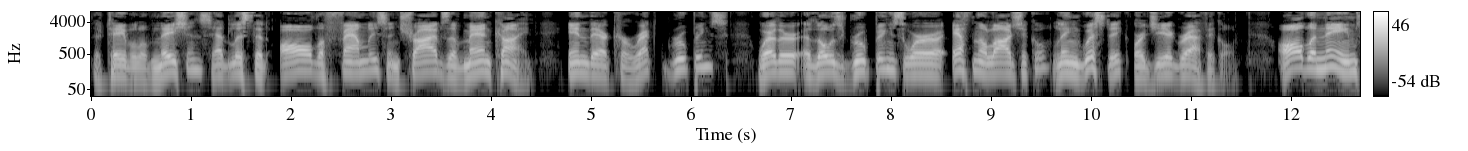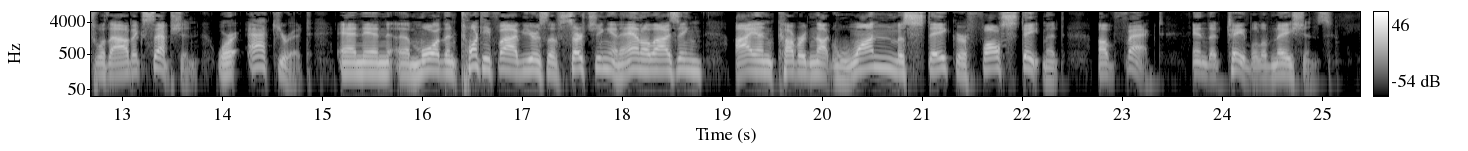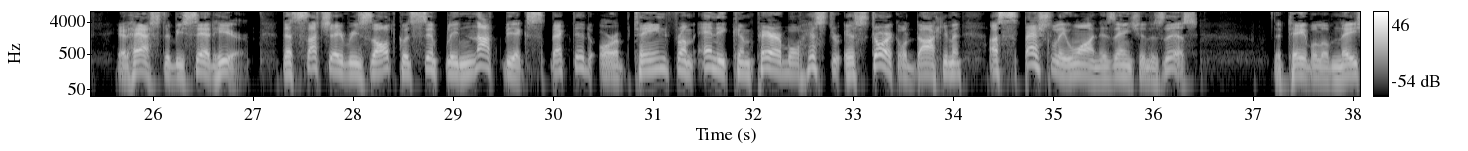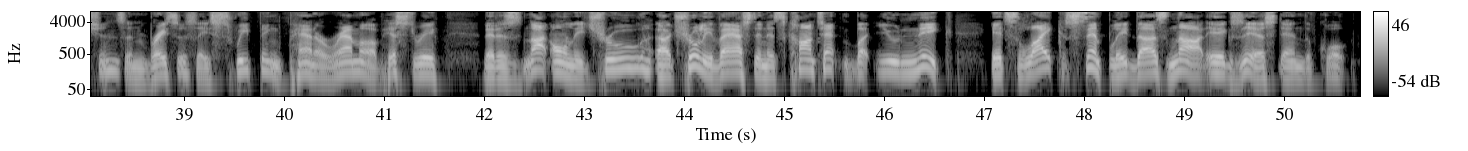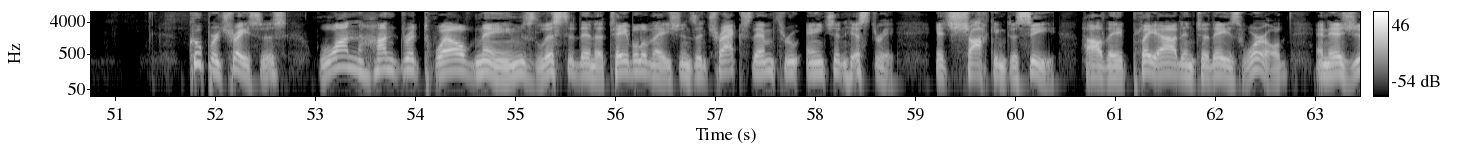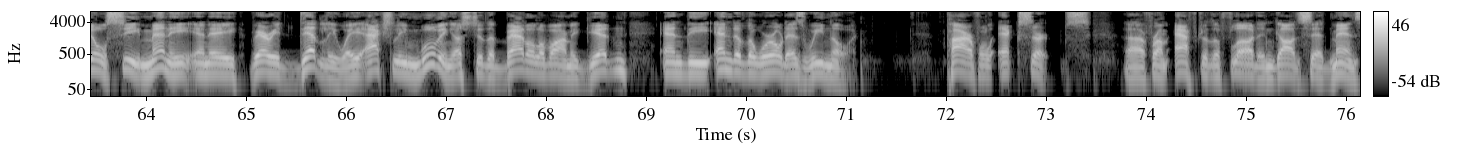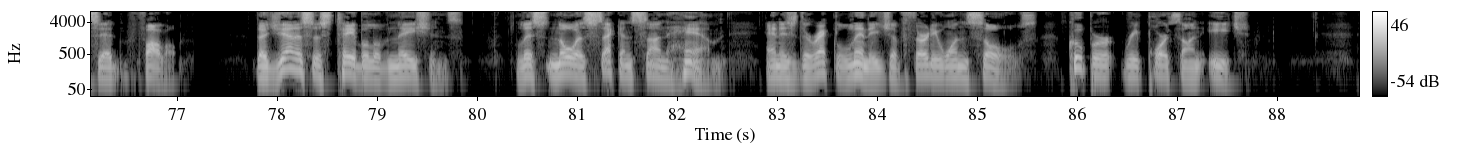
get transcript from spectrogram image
The Table of Nations had listed all the families and tribes of mankind in their correct groupings, whether those groupings were ethnological, linguistic, or geographical. All the names, without exception, were accurate, and in uh, more than 25 years of searching and analyzing, I uncovered not one mistake or false statement of fact in the Table of Nations. It has to be said here that such a result could simply not be expected or obtained from any comparable histor- historical document, especially one as ancient as this. The Table of Nations embraces a sweeping panorama of history that is not only true, uh, truly vast in its content, but unique. Its like simply does not exist. End of quote. Cooper traces 112 names listed in a table of nations and tracks them through ancient history. It's shocking to see how they play out in today's world, and as you'll see, many in a very deadly way, actually moving us to the Battle of Armageddon and the end of the world as we know it. Powerful excerpts uh, from After the Flood and God Said, Man Said follow. The Genesis Table of Nations lists Noah's second son Ham and his direct lineage of 31 souls. Cooper reports on each.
